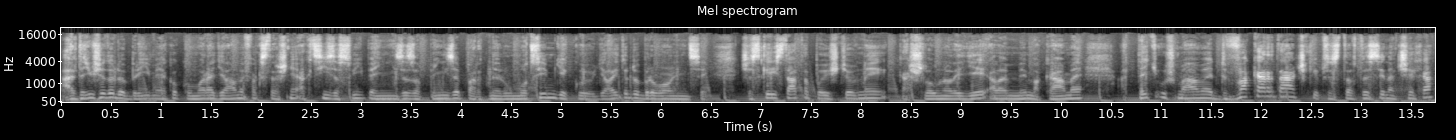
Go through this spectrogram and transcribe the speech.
Ale teď už je to dobrý, my jako komora děláme fakt strašně akcí za svý peníze, za peníze partnerů, moc jim děkuju, dělají to dobrovolníci. Český stát a pojišťovny kašlou na lidi, ale my makáme a teď už máme dva kartáčky, představte si na Čecha,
